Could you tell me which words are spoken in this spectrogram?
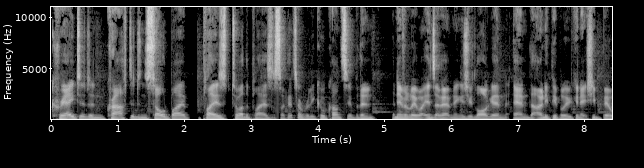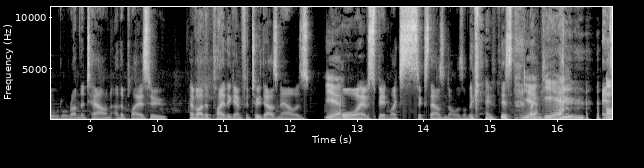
created and crafted and sold by players to other players. It's like that's a really cool concept, but then. Inevitably, what ends up happening is you log in, and the only people who can actually build or run the town are the players who have either played the game for two thousand hours Yeah. or have spent like six thousand dollars on the game. There's Yeah. like Yeah. you as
